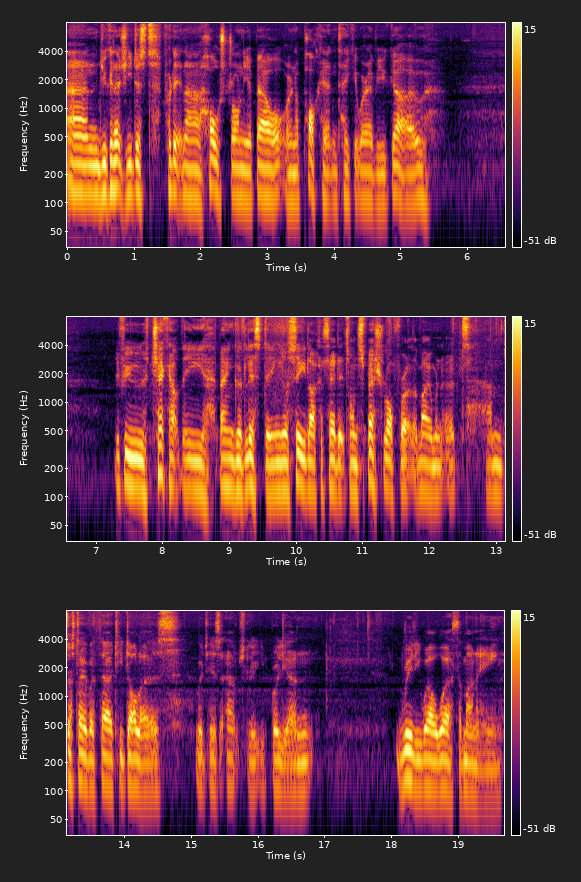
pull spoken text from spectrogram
And you can actually just put it in a holster on your belt or in a pocket and take it wherever you go if you check out the Banggood listing, you'll see, like I said, it's on special offer at the moment at um, just over $30, which is absolutely brilliant. Really well worth the money.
